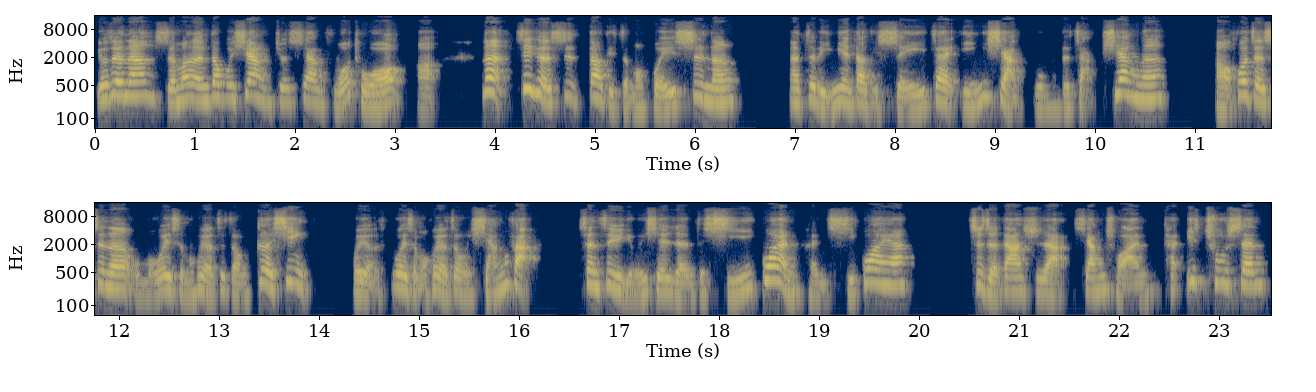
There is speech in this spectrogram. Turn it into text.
有的呢什么人都不像，就像佛陀啊。那这个是到底怎么回事呢？那这里面到底谁在影响我们的长相呢？啊，或者是呢，我们为什么会有这种个性？会有为什么会有这种想法？甚至于有一些人的习惯很奇怪呀。智者大师啊，相传他一出生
